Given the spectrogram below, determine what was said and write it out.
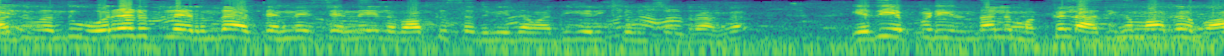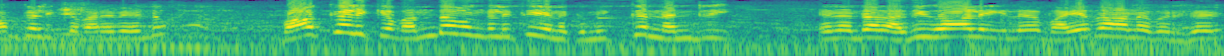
அது வந்து ஒரு இடத்துல இருந்தா சென்னை சென்னையில வாக்கு சதவீதம் அதிகரிக்கும்னு சொல்றாங்க. எது எப்படி இருந்தாலும் மக்கள் அதிகமாக வாக்களிக்க வர வேண்டும். வாக்களிக்க வந்தவங்களுக்கு எனக்கு மிக்க நன்றி. ஏனென்றால் அதிகாலையில் வயதானவர்கள்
